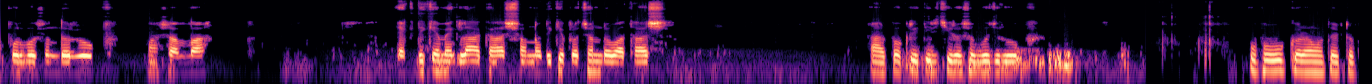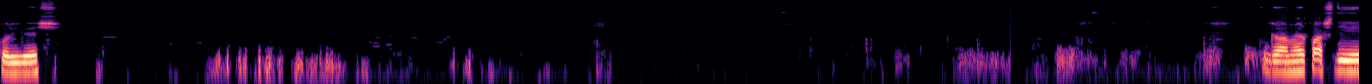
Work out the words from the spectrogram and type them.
অপূর্ব সুন্দর রূপ মাশাল্লাহ একদিকে মেঘলা আকাশ, অন্যদিকে প্রচণ্ড বাতাস আর প্রকৃতির চিরসবুজ রূপ। উপভোগ করার মতো একটা পরিবেশ। গ্রামের পাশ দিয়ে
